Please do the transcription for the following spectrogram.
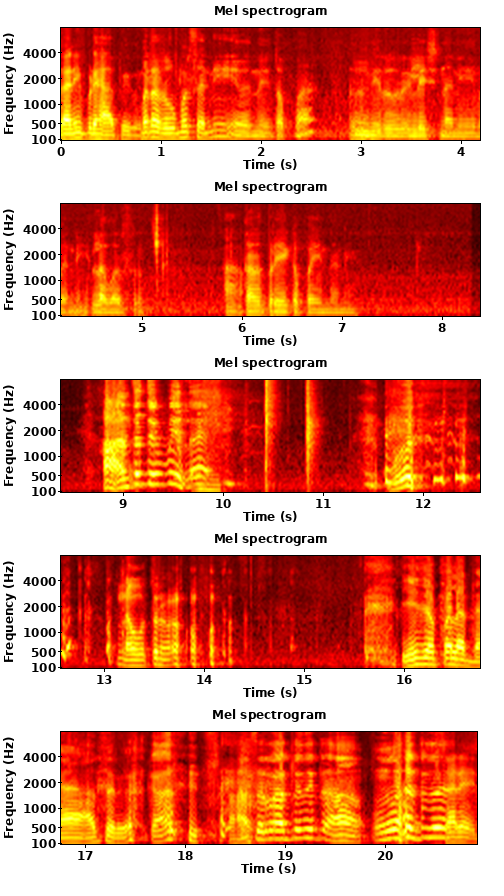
తను ఇప్పుడు హ్యాపీగా మరి రూమర్స్ అన్ని తప్ప? మీరు రిలేషన్ అని ఇవన్నీ లవర్స్ తర్వాత బ్రేకప్ అయిందని. అంత చెప్పి నవ్వుతున్నావు. ఏం చెప్పాలన్నా? ఆన్సర్ కాదు. ఆన్సర్ రావట్లేదు. సరే.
